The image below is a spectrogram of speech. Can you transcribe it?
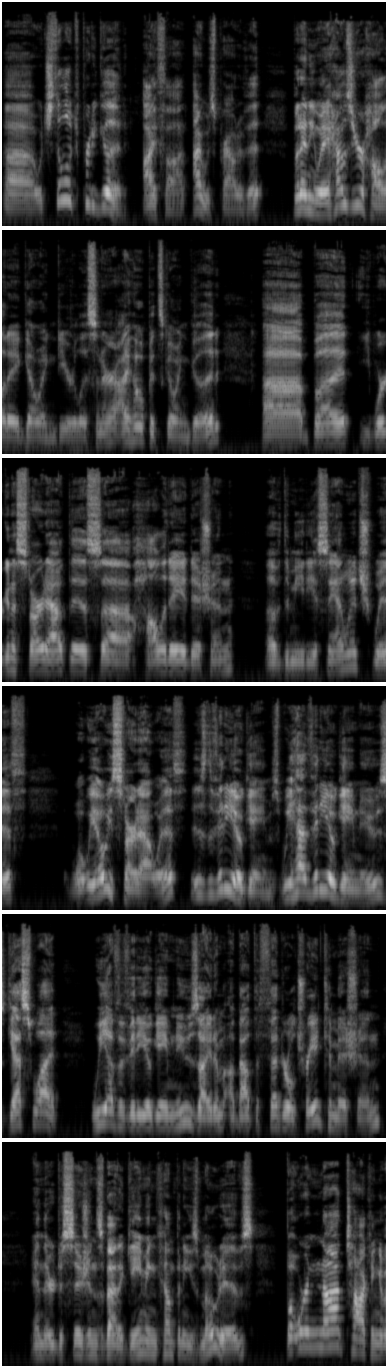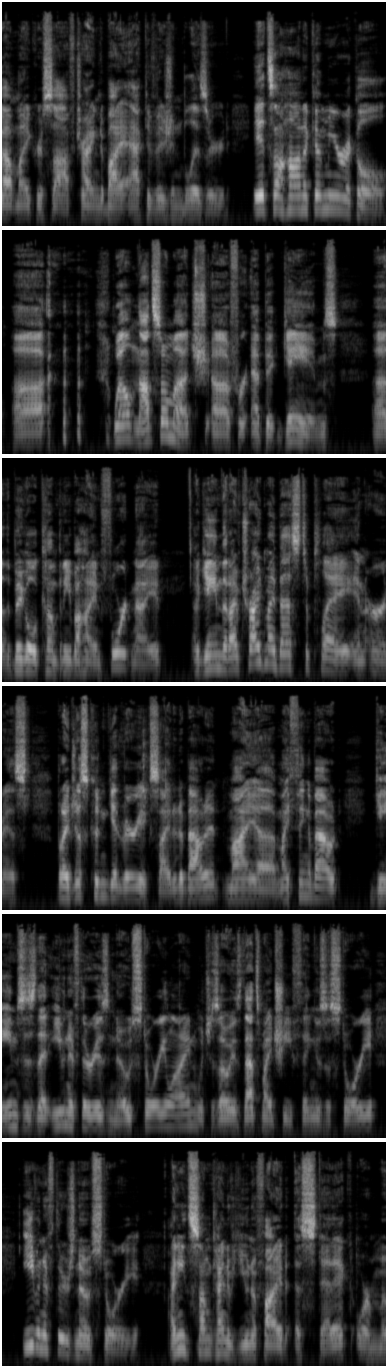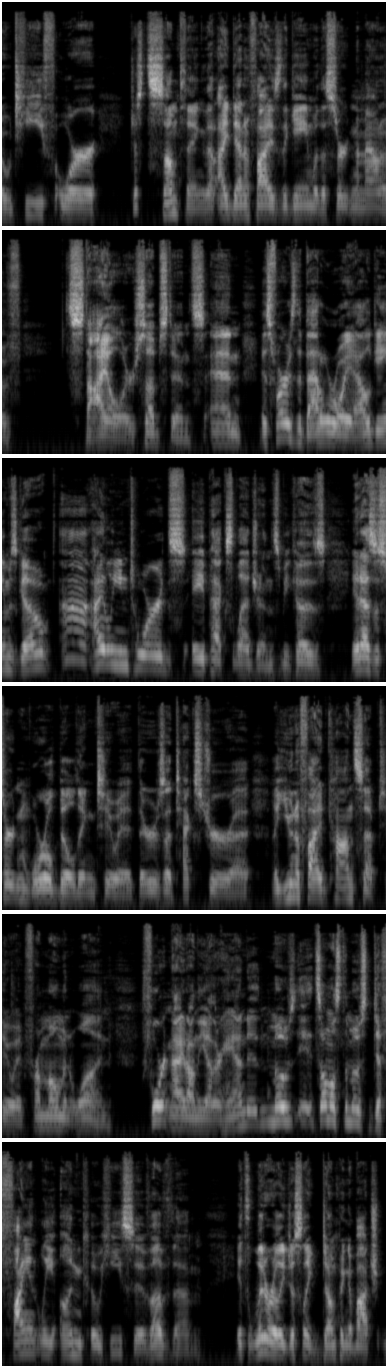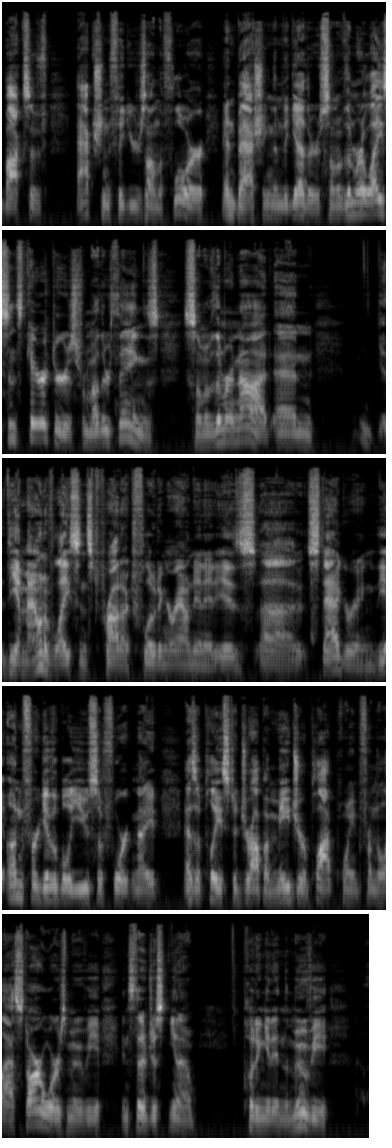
uh, which still looked pretty good. I thought I was proud of it. But anyway, how's your holiday going, dear listener? I hope it's going good. Uh, but we're going to start out this uh, holiday edition of the Media Sandwich with what we always start out with is the video games. We have video game news. Guess what? We have a video game news item about the Federal Trade Commission and their decisions about a gaming company's motives, but we're not talking about Microsoft trying to buy Activision Blizzard. It's a Hanukkah miracle. Uh, well, not so much uh, for Epic Games, uh, the big old company behind Fortnite, a game that I've tried my best to play in earnest, but I just couldn't get very excited about it. My uh, my thing about games is that even if there is no storyline, which is always that's my chief thing is a story, even if there's no story, I need some kind of unified aesthetic or motif or just something that identifies the game with a certain amount of style or substance. And as far as the battle royale games go, uh, I lean towards Apex Legends because it has a certain world building to it. There's a texture, a, a unified concept to it from moment one. Fortnite, on the other hand, is most it's almost the most defiantly uncohesive of them. It's literally just like dumping a box of action figures on the floor and bashing them together. Some of them are licensed characters from other things, some of them are not. And the amount of licensed product floating around in it is uh, staggering. The unforgivable use of Fortnite as a place to drop a major plot point from the last Star Wars movie instead of just, you know, putting it in the movie.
